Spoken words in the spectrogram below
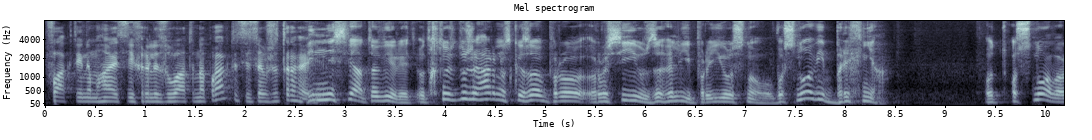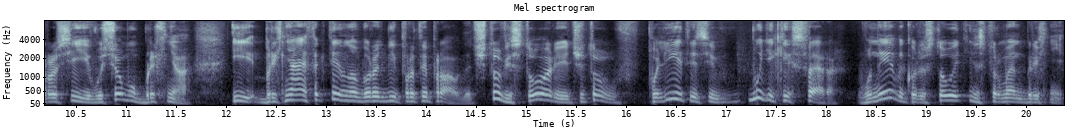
факти і намагається їх реалізувати на практиці, це вже трагедія. Він не свято вірить. От хтось дуже гарно сказав про Росію взагалі, про її основу. В основі брехня. От основа Росії в усьому брехня. І брехня ефективна в боротьбі проти правди. Чи то в історії, чи то в політиці, в будь-яких сферах. Вони використовують інструмент брехні.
